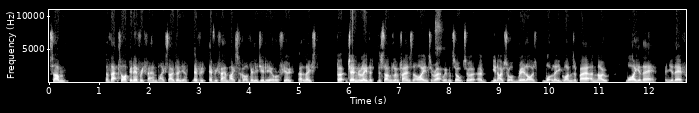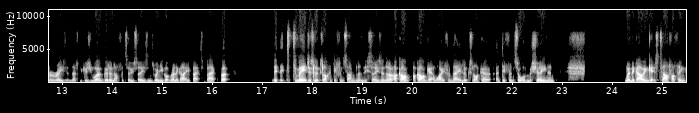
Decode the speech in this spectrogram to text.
some of that type in every fan base, though, don't you? Every every fan base has got a village idiot or a few at least. But generally, the, the Sunderland fans that I interact with and talk to, are, are, you know, sort of realise what League One's about and know why you're there, and you're there for a reason. That's because you weren't good enough for two seasons when you got relegated back to back. But it, it, to me, it just looks like a different Sunderland this season. I can't I can't get away from that. It looks like a, a different sort of machine. And when the going gets tough, I think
